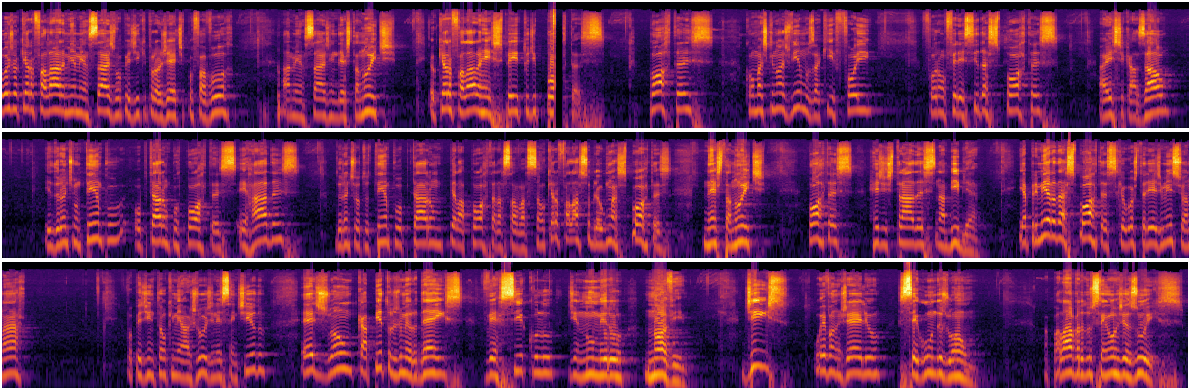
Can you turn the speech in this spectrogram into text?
Hoje eu quero falar a minha mensagem, vou pedir que projete, por favor, a mensagem desta noite. Eu quero falar a respeito de portas. Portas como as que nós vimos aqui, foi foram oferecidas portas a este casal e durante um tempo optaram por portas erradas, durante outro tempo optaram pela porta da salvação. Eu quero falar sobre algumas portas nesta noite, portas registradas na Bíblia. E a primeira das portas que eu gostaria de mencionar, vou pedir então que me ajude nesse sentido, é de João, capítulo número 10, versículo de número 9. Diz o Evangelho segundo João, a palavra do Senhor Jesus:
